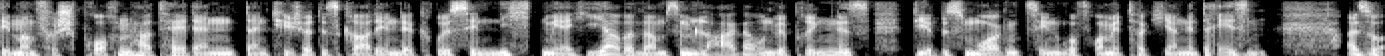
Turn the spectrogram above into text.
dem man versprochen hat, hey, dein, dein T-Shirt ist gerade in der Größe nicht mehr hier, aber wir haben es im Lager und wir bringen es dir bis morgen 10 Uhr Vormittag hier an den Tresen. Also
